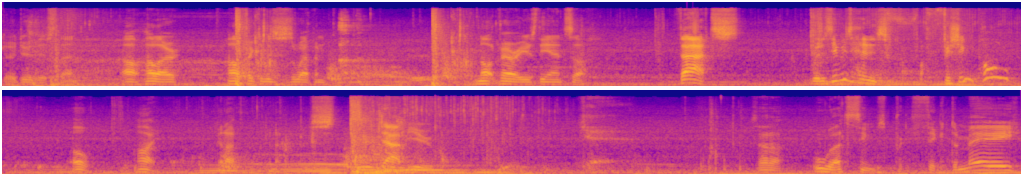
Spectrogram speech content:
Go do this then. Oh, hello. How effective is this as a weapon? Not very is the answer. That's... Wait, does he his head in fishing pole? Oh, hi. Gonna, gonna stab you. Yeah. Is that a... Ooh, that seems pretty thick to me.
